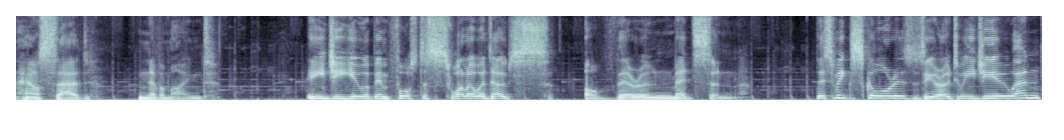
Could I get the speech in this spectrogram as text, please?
how sad. Never mind. EGU have been forced to swallow a dose of their own medicine. This week's score is 0 to EGU and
